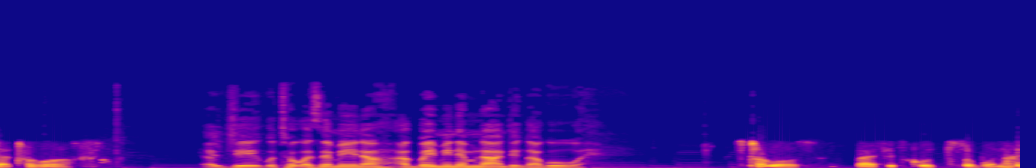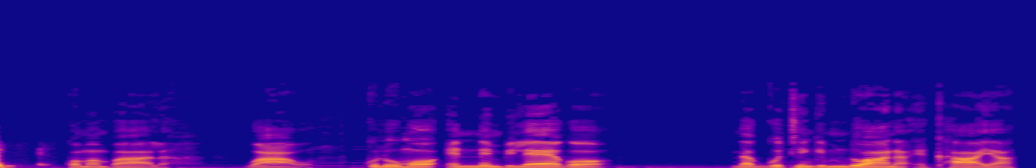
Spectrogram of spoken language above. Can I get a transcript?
Yathokoza lg kuthokoze mina. Akube yimini emnandi ngakuwe sithokoza life is good sobonani kwamambala. Wow nkulumo enembileko nakukuthi ngimntwana ekhaya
